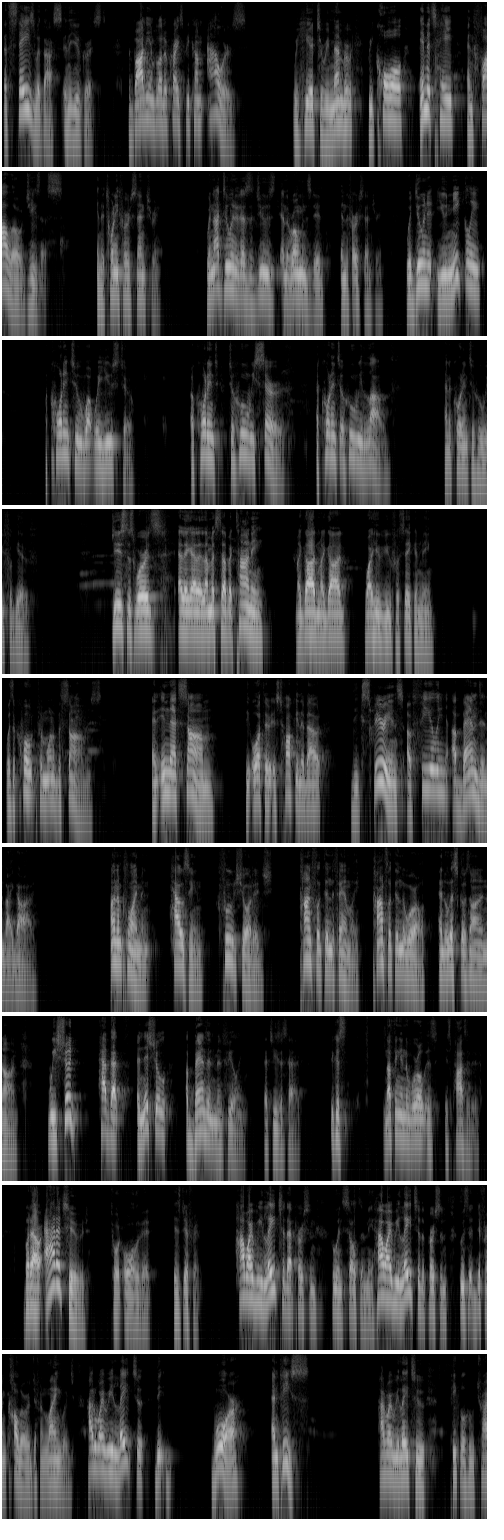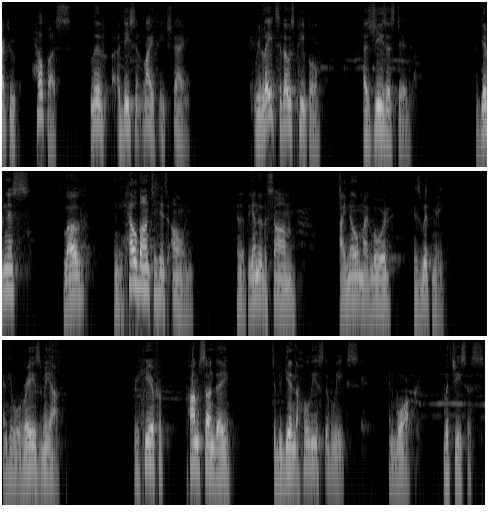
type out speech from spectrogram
that stays with us in the Eucharist. The body and blood of Christ become ours. We're here to remember, recall, imitate, and follow Jesus in the 21st century. We're not doing it as the Jews and the Romans did in the first century. We're doing it uniquely according to what we're used to, according to who we serve, according to who we love, and according to who we forgive. Jesus' words, lama my God, my God, why have you forsaken me? was a quote from one of the Psalms. And in that psalm, the author is talking about the experience of feeling abandoned by God. Unemployment, housing, food shortage, conflict in the family, conflict in the world, and the list goes on and on. We should have that initial abandonment feeling that Jesus had because nothing in the world is, is positive. But our attitude toward all of it is different. How I relate to that person who insulted me, how I relate to the person who's a different color or a different language, how do I relate to the war and peace? How do I relate to people who try to help us live a decent life each day? Relate to those people as Jesus did. Forgiveness, love, and he held on to his own. And at the end of the psalm, I know my Lord is with me, and he will raise me up. We're here for Palm Sunday to begin the holiest of weeks and walk with Jesus.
